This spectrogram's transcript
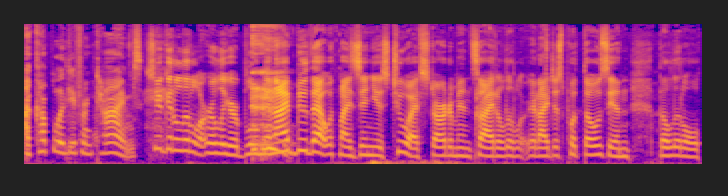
a couple of different times. So you get a little earlier bloom, and I do that with my zinnias too. I start them inside a little, and I just put those in the little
